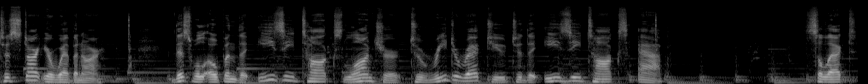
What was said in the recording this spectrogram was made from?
to start your webinar. This will open the ezTalks launcher to redirect you to the ezTalks app. Select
